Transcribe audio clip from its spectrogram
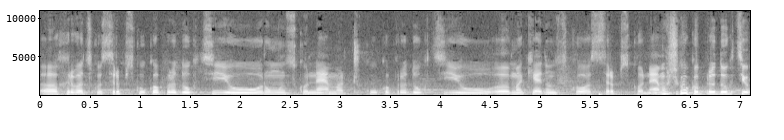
e, hrvatsko-srpsku koprodukciju, rumunsko-nemačku koprodukciju, e, makedonsko-srpsko-nemačku koprodukciju,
